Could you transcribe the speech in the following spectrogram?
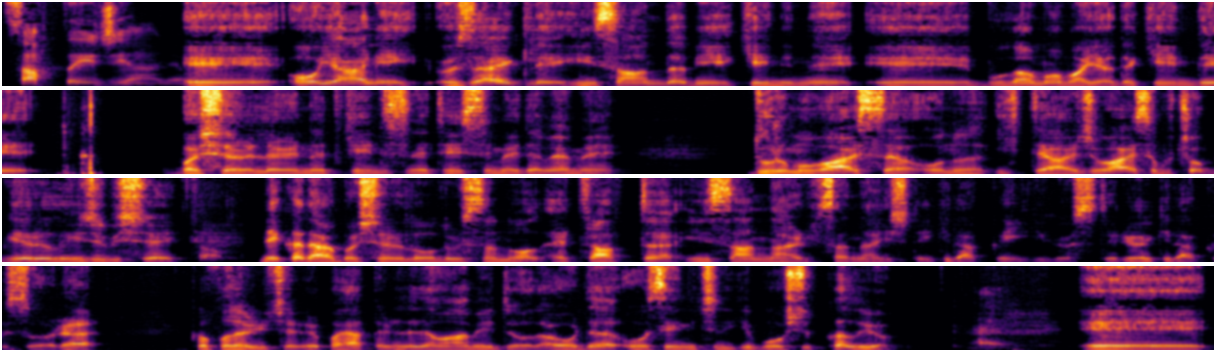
saptayıcı yani. Ee, o yani özellikle insanda bir kendini e, bulamama ya da kendi başarılarını kendisine teslim edememe durumu varsa, onu ihtiyacı varsa bu çok yaralayıcı bir şey. Çok. Ne kadar başarılı olursan ol, etrafta insanlar sana işte iki dakika ilgi gösteriyor. iki dakika sonra kafalarını çevirip hayatlarına devam ediyorlar. Orada o senin içindeki boşluk kalıyor. Evet. Ee,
